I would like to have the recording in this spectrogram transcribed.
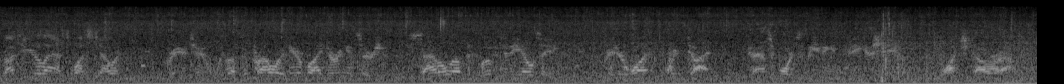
Roger your last, Watchtower. Raider 2, we left the Prowler nearby during insertion. Saddle up and move to the LZ. Raider 1, quick time. Transport's leaving in Vigor Shield. Watchtower out.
